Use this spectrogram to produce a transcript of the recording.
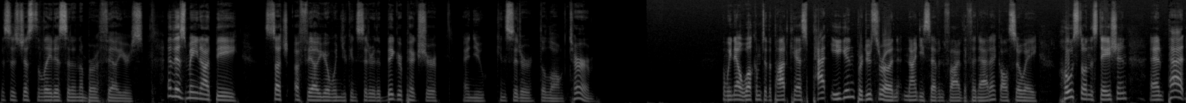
This is just the latest in a number of failures. And this may not be such a failure when you consider the bigger picture and you consider the long term. And we now welcome to the podcast Pat Egan, producer on 97.5 The Fanatic, also a host on the station. And Pat,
